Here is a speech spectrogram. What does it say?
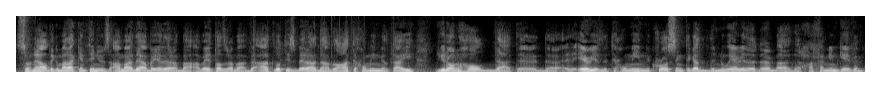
So now the Gemara continues. Amar de Abaye Rabba. Abaye tells Rabba, Ve'at lo tisbera miltai. You don't hold that uh, the, areas, the tehumin, the crossing together, the new area that uh, that Hachamim gave him,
